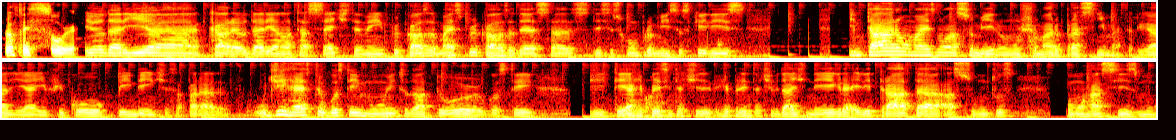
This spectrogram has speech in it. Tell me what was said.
Professor. Eu daria. Cara, eu daria nota 7 também. Por causa. Mais por causa dessas, desses compromissos que eles pintaram, mas não assumiram, não chamaram pra cima, tá ligado? E aí ficou pendente essa parada. O de resto eu gostei muito do ator, gostei de ter a representatividade negra. Ele trata assuntos como racismo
